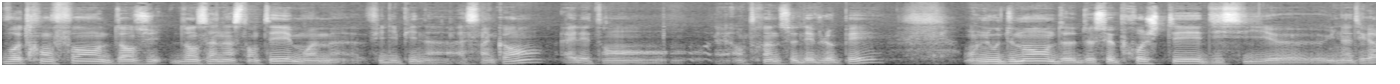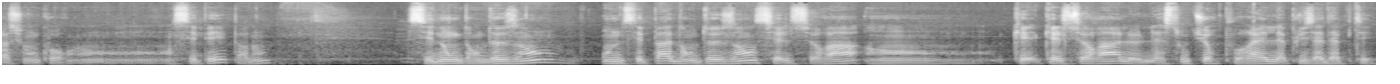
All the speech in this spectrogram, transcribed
votre enfant, dans, un instant T, moi, Philippine a, a 5 ans, elle est en, en train de se développer. On nous demande de se projeter d'ici une intégration en, cours, en, en CP. pardon. C'est donc dans deux ans. On ne sait pas dans deux ans si elle sera en, quelle sera la structure pour elle la plus adaptée.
